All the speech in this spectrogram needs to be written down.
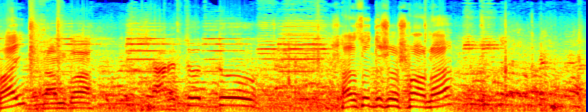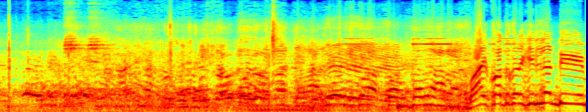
ভাই? দাম ক? সাড়ে চোদ্দ। সাড়ে চোদ্দশো শ না ভাই, কত করে কিনলেন ডিম?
